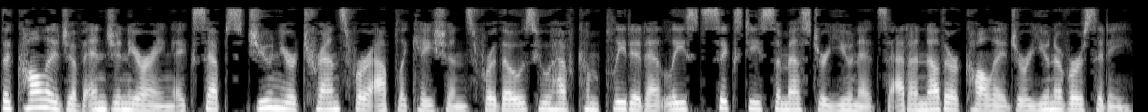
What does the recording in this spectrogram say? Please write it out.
The College of Engineering accepts junior transfer applications for those who have completed at least 60 semester units at another college or university.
